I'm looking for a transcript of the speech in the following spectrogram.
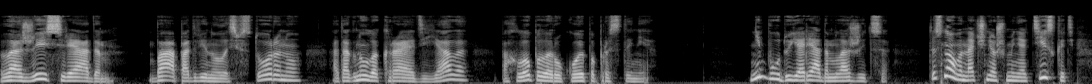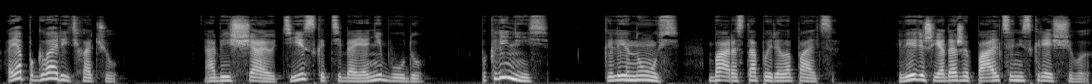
«Ложись рядом», Ба подвинулась в сторону, отогнула край одеяла, похлопала рукой по простыне. «Не буду я рядом ложиться. Ты снова начнешь меня тискать, а я поговорить хочу». «Обещаю, тискать тебя я не буду». «Поклянись». «Клянусь», — Ба растопырила пальцы. «Видишь, я даже пальцы не скрещиваю».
